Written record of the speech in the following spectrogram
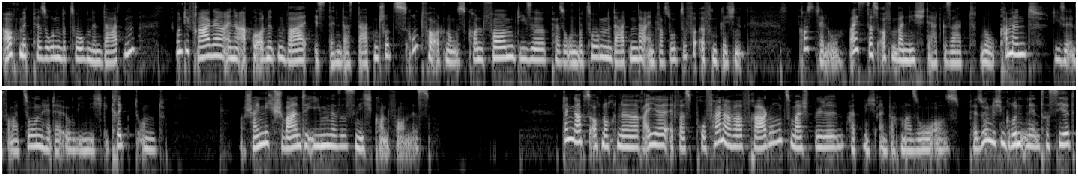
auch mit personenbezogenen Daten. Und die Frage einer Abgeordneten war, ist denn das Datenschutzgrundverordnungskonform, diese personenbezogenen Daten da einfach so zu veröffentlichen? Costello weiß das offenbar nicht. Er hat gesagt, no comment. Diese Informationen hätte er irgendwie nicht gekriegt und wahrscheinlich schwante ihm, dass es nicht konform ist. Dann gab es auch noch eine Reihe etwas profanerer Fragen. Zum Beispiel hat mich einfach mal so aus persönlichen Gründen interessiert,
